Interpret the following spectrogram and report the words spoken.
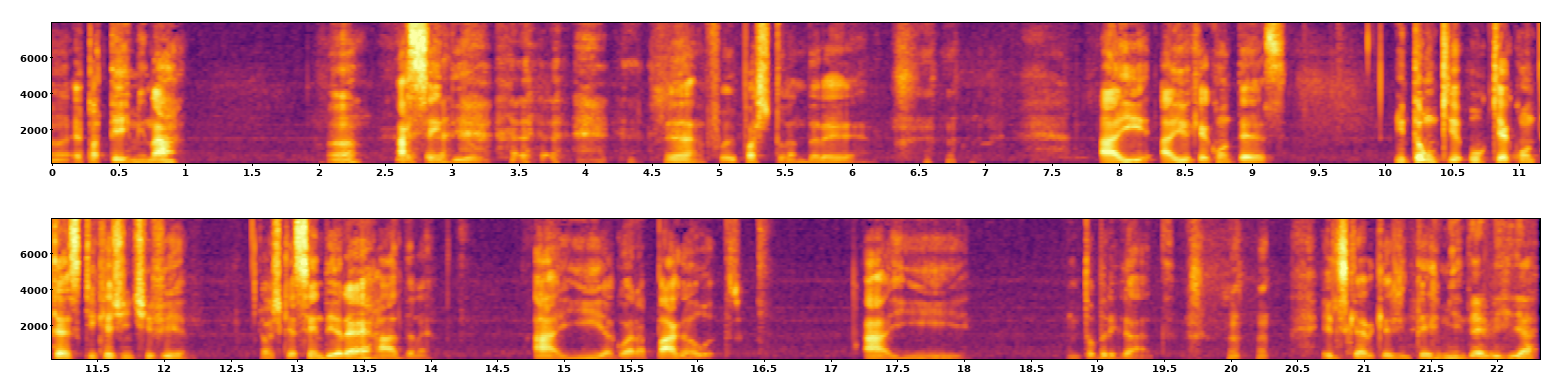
Hã? É para terminar? Hã? Acendeu. É, foi o pastor André. Aí, aí o que acontece? Então, o que, o que acontece? O que, que a gente vê? Eu acho que acender é errado, né? Aí, agora apaga outra. Aí, muito obrigado. Eles querem que a gente termine. Termine a,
